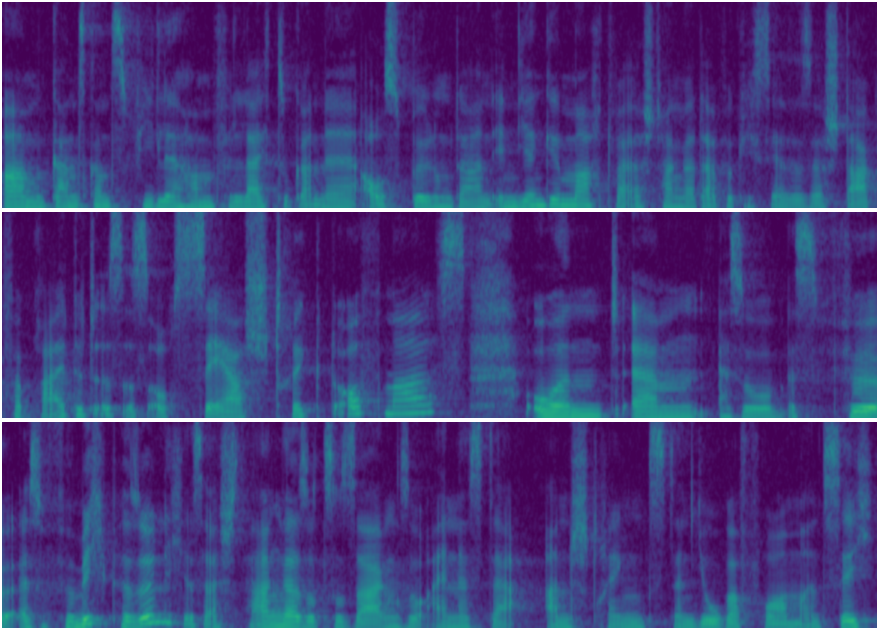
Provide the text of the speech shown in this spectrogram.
Ähm, ganz, ganz viele haben vielleicht sogar eine Ausbildung da in Indien gemacht, weil Ashtanga da wirklich sehr, sehr, sehr stark verbreitet ist. Ist auch sehr strikt oftmals. Und ähm, also es für, also für mich persönlich ist Ashtanga sozusagen so eines der anstrengendsten Yoga-Formen an sich.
